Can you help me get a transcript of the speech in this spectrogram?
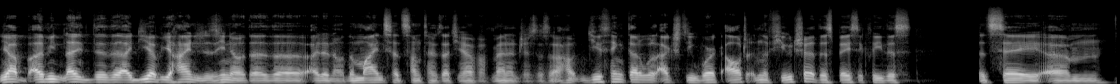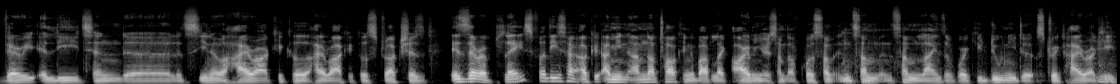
yeah, I mean, I, the the idea behind it is, you know, the the I don't know, the mindset sometimes that you have of managers is uh, how do you think that will actually work out in the future? This basically this. Let's say um, very elite and uh, let's you know hierarchical hierarchical structures. Is there a place for these? I mean, I'm not talking about like army or something. Of course, some in some in some lines of work you do need a strict hierarchy.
